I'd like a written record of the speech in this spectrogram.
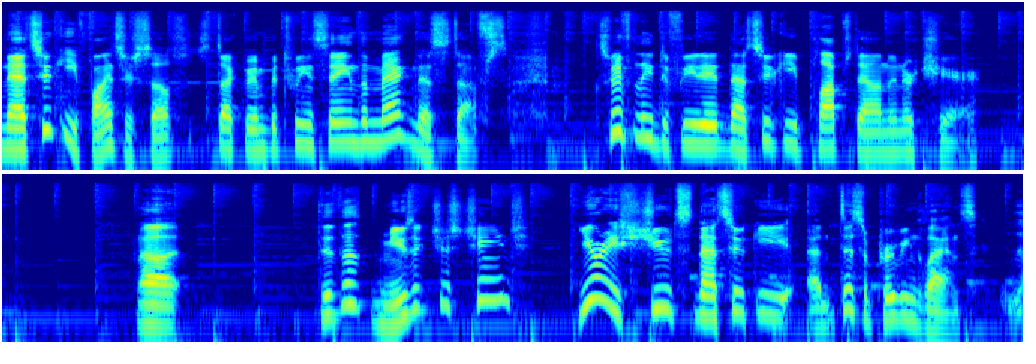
Natsuki finds herself stuck in between saying the Magna stuffs. Swiftly defeated, Natsuki plops down in her chair. Uh, did the music just change? Yuri shoots Natsuki a disapproving glance. "Uh,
